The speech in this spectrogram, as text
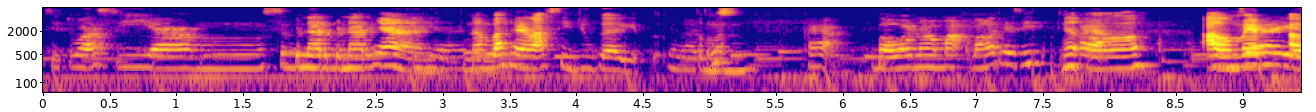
situasi yang sebenar-benarnya Iya, gitu. nambah relasi juga gitu Benar. temen Terus kayak bawa nama banget gak sih Heeh. kayak almet ya.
